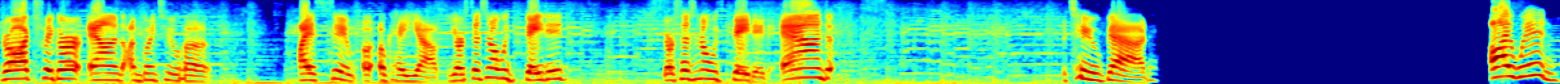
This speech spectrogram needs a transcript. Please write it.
Draw trigger, and I'm going to, uh... I assume... Uh, okay, yeah. Your sentinel was baited. Your sentinel was baited. And... Too bad. I win!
